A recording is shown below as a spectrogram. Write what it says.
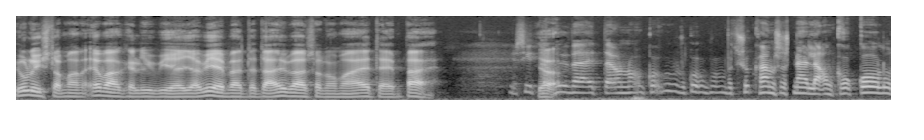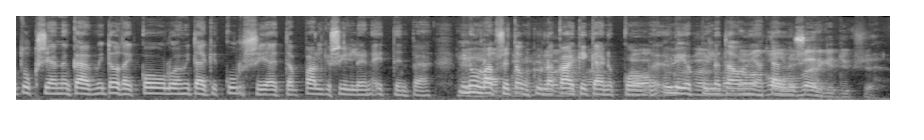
julistamaan evankeliumia ja viemään tätä hyvää sanomaa eteenpäin. Ja sitten ja. on hyvä, että on kanssa näillä on koulutuksia, ne käy mitä koulua, mitäkin kurssia, että paljon silleen eteenpäin. Minun niin, lapset on kyllä kaikki käynyt koulua, ylioppilaita on ja tämmöisiä.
